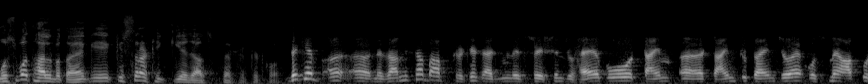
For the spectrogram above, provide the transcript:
मुस्बत हाल बताएँ कि किस तरह ठीक किया जा सकता है क्रिकेट को? देखिए निज़ामी साहब आप क्रिकेट एडमिनिस्ट्रेशन जो है वो टाइम टाइम टू टाइम जो है उसमें आपको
